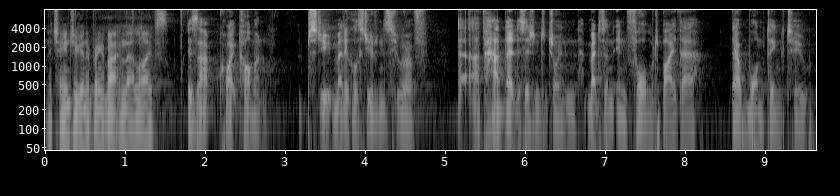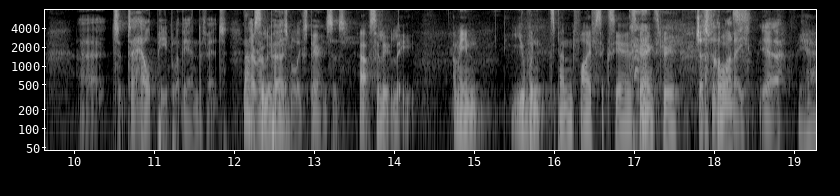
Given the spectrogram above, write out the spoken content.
and the change you're going to bring about in their lives. Is that quite common? Stu- medical students who have uh, have had their decision to join medicine informed by their their wanting to uh, to, to help people at the end of it, Absolutely. their own personal experiences, Absolutely. I mean, you wouldn't spend five, six years going through. just for the money. Yeah, yeah,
